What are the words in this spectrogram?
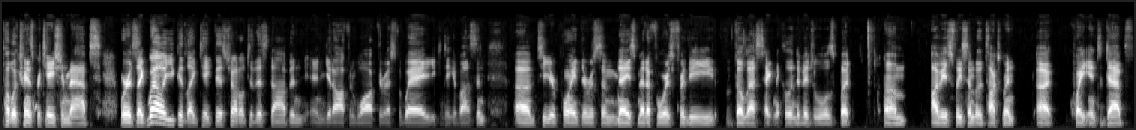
public transportation maps, where it's like, well, you could like take this shuttle to this stop and, and get off and walk the rest of the way. You can take a bus. And um, to your point, there were some nice metaphors for the the less technical individuals, but um, obviously some of the talks went uh, quite into depth.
